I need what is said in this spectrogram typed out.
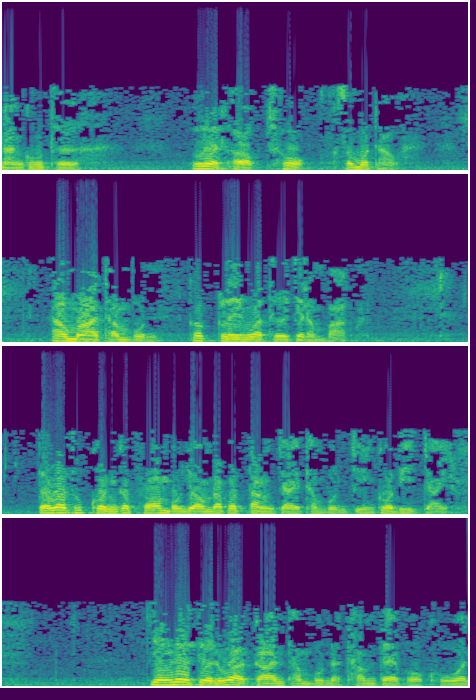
หนังของเธอ เลือดออกโชค สมมติเอา เอามาทำบุญ ก็เกรงว่าเธอจะลำบาก แต่ว่าทุกคนก็พร้อมบอกยอมรับว่าตั้งใจทำบุญจริงก็ดีใจยังเลือกเตือนว่าการทำบุญทำแต่พอควร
